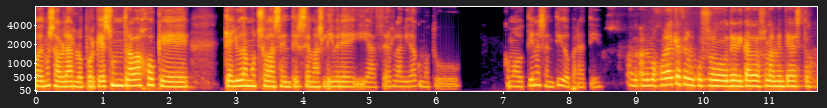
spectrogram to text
podemos hablarlo, porque es un trabajo que, que ayuda mucho a sentirse más libre y a hacer la vida como tú, como tiene sentido para ti. a lo mejor hay que hacer un curso dedicado solamente a esto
